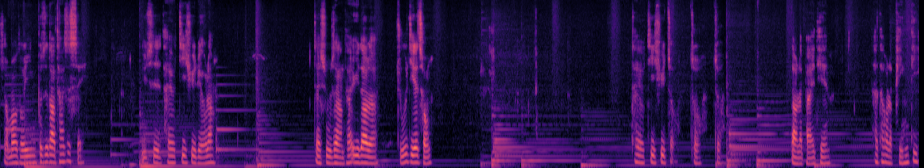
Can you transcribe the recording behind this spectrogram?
小猫头鹰不知道他是谁，于是他又继续流浪。在树上，他遇到了竹节虫。他又继续走走走，到了白天，他到了平地，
